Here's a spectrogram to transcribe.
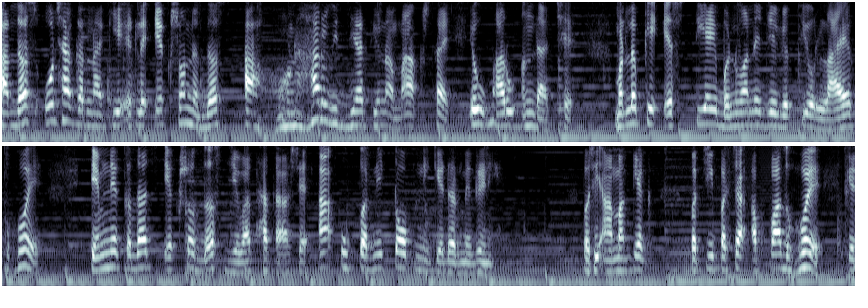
આ દસ ઓછા કરી નાખીએ, એટલે એકસો ને દસ આ હોનહાર વિદ્યાર્થીઓના માર્ક્સ થાય, એવું મારું અંદાજ છે. મતલબ કે એસટીઆઈ બનવાને જે વ્યક્તિઓ લાયક હોય એમને કદાચ એકસો દસ જેવા થતા હશે. આ ઉપરની ટોપની કેડર મેં ગણી. પછી આમાં ક્યાંક પચી પચાસ અપવાદ હોય કે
